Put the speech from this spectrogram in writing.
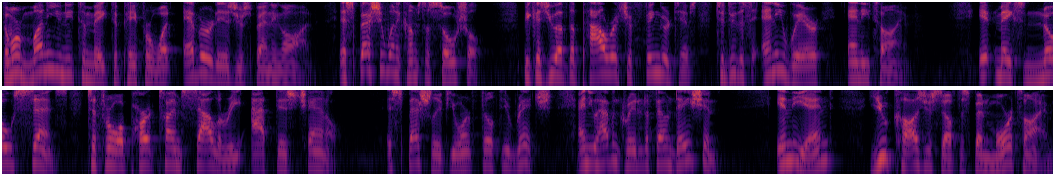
the more money you need to make to pay for whatever it is you're spending on, especially when it comes to social, because you have the power at your fingertips to do this anywhere, anytime. It makes no sense to throw a part time salary at this channel especially if you aren't filthy rich and you haven't created a foundation. In the end, you cause yourself to spend more time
